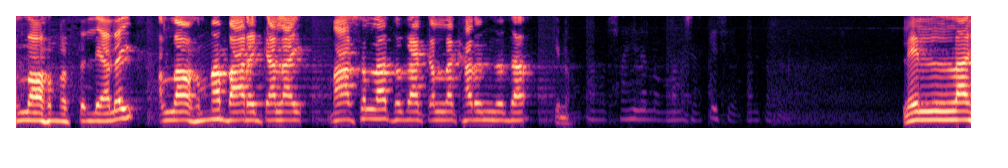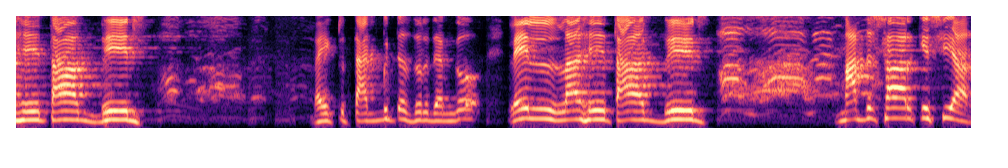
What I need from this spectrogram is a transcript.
আল্লাহুম্মা সাল্লি আলাই আল্লাহুম্মা বারিক আলাই মাশাআল্লাহ জাযাকাল্লাহ খারান জাযা কেন লিল্লাহি তাকবীর। ভাই, একটু তাকবীরটা জোরে দেন গো। লিল্লাহি তাকবীর। মাদ্রাসার কেশিয়ার।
